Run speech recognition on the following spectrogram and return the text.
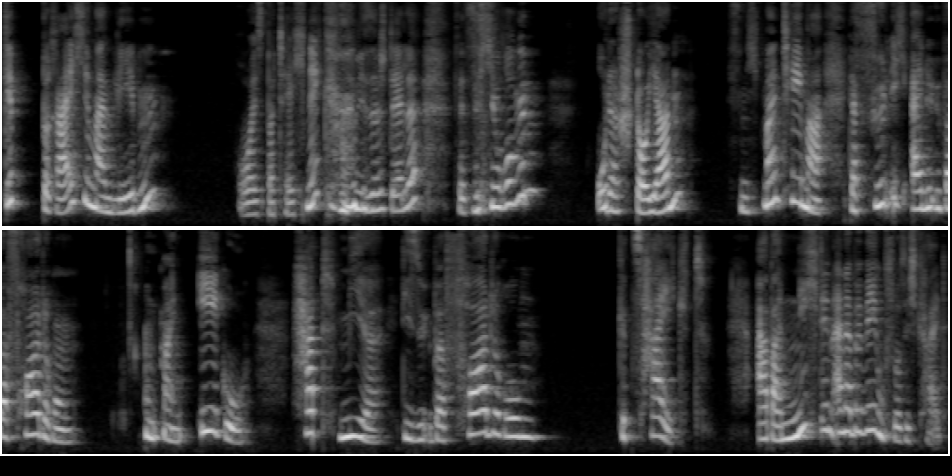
gibt Bereiche in meinem Leben, Räuspertechnik an dieser Stelle, Versicherungen oder Steuern, ist nicht mein Thema. Da fühle ich eine Überforderung. Und mein Ego hat mir diese Überforderung gezeigt, aber nicht in einer Bewegungslosigkeit,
